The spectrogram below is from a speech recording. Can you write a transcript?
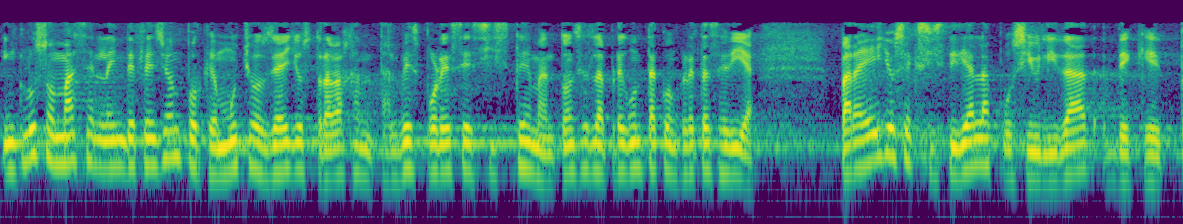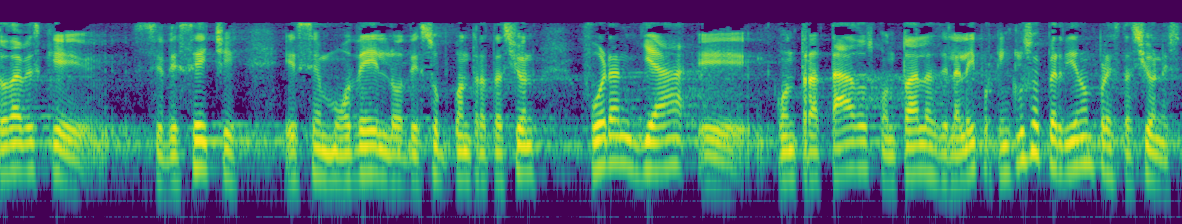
incluso más en la indefensión porque muchos de ellos trabajan tal vez por ese sistema. Entonces, la pregunta concreta sería, para ellos existiría la posibilidad de que toda vez que se deseche ese modelo de subcontratación fueran ya eh, contratados con todas las de la ley, porque incluso perdieron prestaciones,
